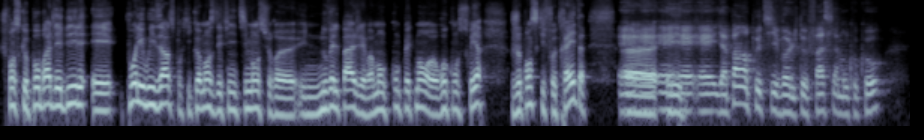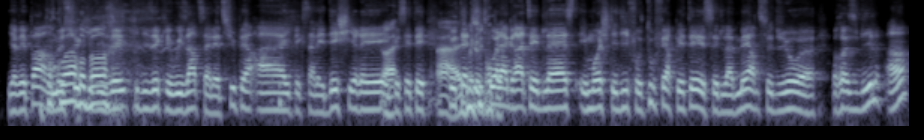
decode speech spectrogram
je pense que pour Bradley Bill et pour les Wizards, pour qu'ils commencent définitivement sur une nouvelle page et vraiment complètement reconstruire, je pense qu'il faut trade. Et il n'y a pas un petit volte-face là, mon coco? Il n'y avait pas un monsieur qui disait, que les Wizards, ça allait être super hype et que ça allait déchirer et que c'était ah, peut-être le poil à gratter de l'Est. Et moi, je t'ai dit, il faut tout faire péter et c'est de la merde ce duo euh, Russ-Bill. Hein?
